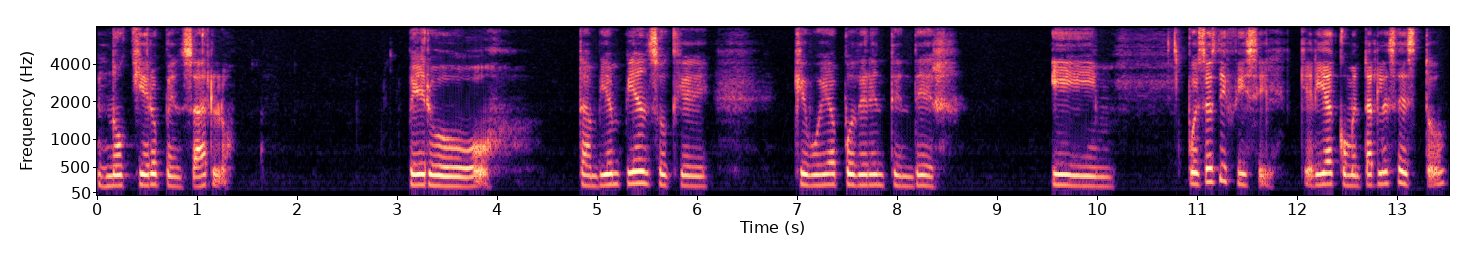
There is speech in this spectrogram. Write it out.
no quiero pensarlo. Pero también pienso que, que voy a poder entender. Y pues es difícil. Quería comentarles esto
